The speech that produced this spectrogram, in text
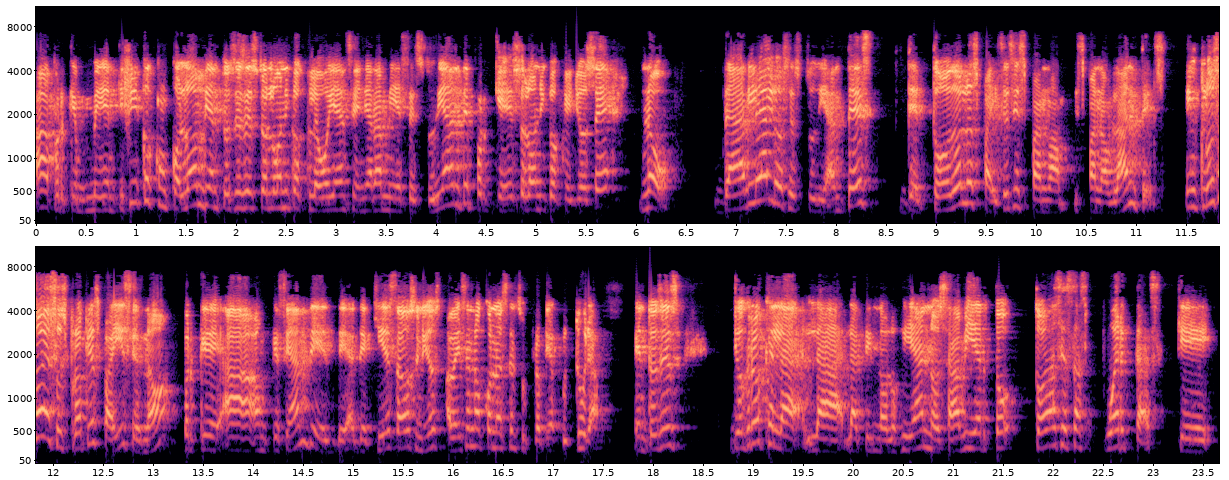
Ah, porque me identifico con Colombia, entonces esto es lo único que le voy a enseñar a mi estudiante porque eso es lo único que yo sé. No, darle a los estudiantes de todos los países hispano, hispanohablantes, incluso de sus propios países, ¿no? Porque ah, aunque sean de, de, aquí de Estados Unidos, a veces no conocen su propia cultura. Entonces, yo creo que la, la, la tecnología nos ha abierto todas esas puertas que,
